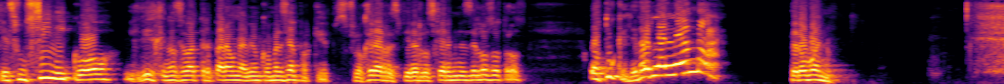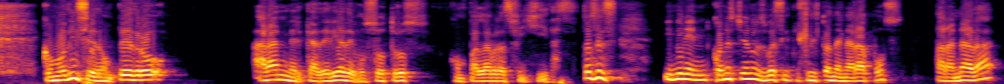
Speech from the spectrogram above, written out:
que es un cínico y dice que no se va a trepar a un avión comercial porque pues, flojera respirar los gérmenes de los otros, o tú que le das la lana. Pero bueno, como dice don Pedro, harán mercadería de vosotros con palabras fingidas. Entonces, y miren, con esto yo no les voy a decir que Cristo anda en harapos, para nada.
